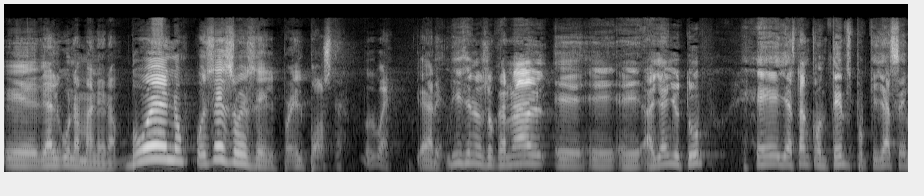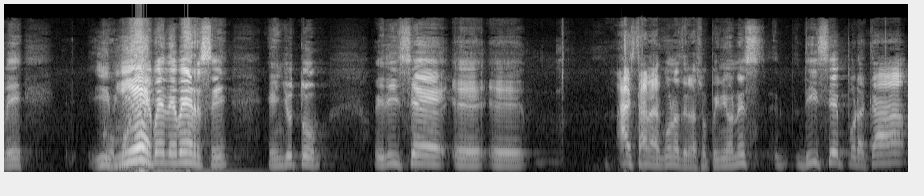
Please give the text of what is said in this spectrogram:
eh, de alguna manera. Bueno, pues eso es el, el póster. Pues bueno, ¿qué Dice nuestro canal eh, allá en YouTube, ya están contentos porque ya se ve y bien. debe de verse en YouTube. Y dice, ahí están algunas de las opiniones. Dice por acá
